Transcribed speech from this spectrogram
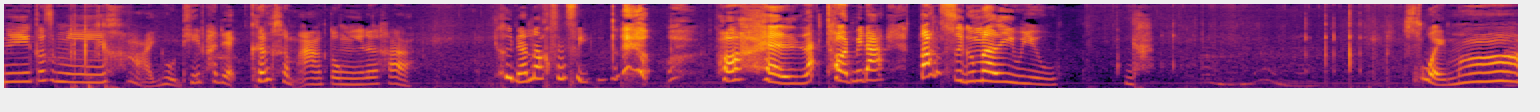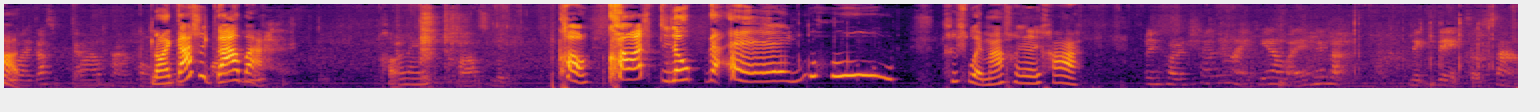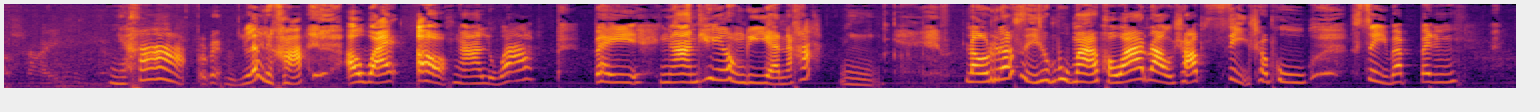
นี่ก็จะมีขายอยู่ที่แผนกเครื่องสำอางตรงนี้เลยค่ะ คือน่ารักฟุ้งฟิ้งพอเห็นและทนไม่ได้ ซื้อมารีวิวนี่ค่ะสวยมากร้อยเก้าสิบเก้าค่ะของร้อยเก้าสิบเก้าบาทของอะไรนะคอสลุกของคอสลุกนะเองวู้ฮู้คือสวยมากเลยค่ะ เป็นคอลเลคชันใหม่ที่เอาไว้ให้แบบเด็กๆสาวๆใช้อะไรอย่างเงี้ยนี่ค่ะแบบนี้เลยนะคะ เอาไว้ออกงานหรือว่าไปงานที่โรงเรียนนะคะนี่ เราเลือกสีชมพูมาเพราะว่าเราชอบสีชมพู สีแบบเป็น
